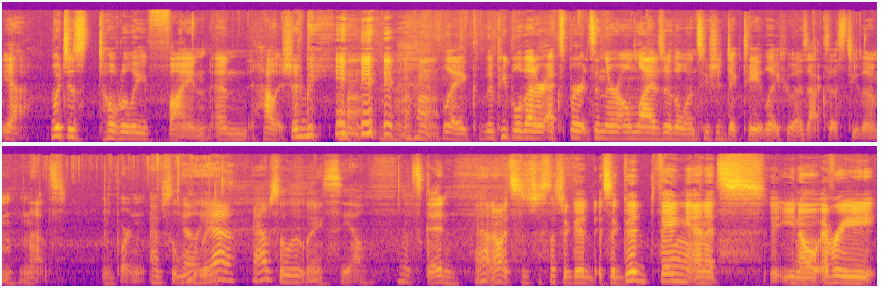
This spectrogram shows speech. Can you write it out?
yeah. Which is totally fine and how it should be. Mm-hmm, like the people that are experts in their own lives are the ones who should dictate like who has access to them, and that's important. Absolutely. yeah. Absolutely. So yeah, that's good. Yeah, no, it's just such a good it's a good thing and it's you know, every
